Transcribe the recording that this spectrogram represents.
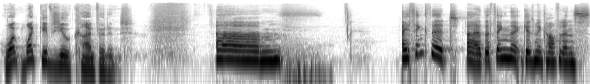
What what gives you confidence? Um, I think that uh, the thing that gives me confidence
